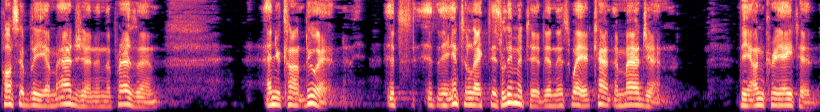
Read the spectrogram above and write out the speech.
possibly imagine in the present and you can't do it. It's, the intellect is limited in this way. It can't imagine the uncreated.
